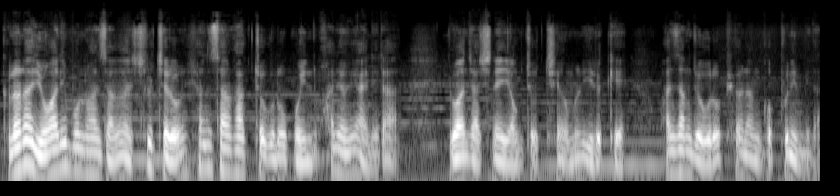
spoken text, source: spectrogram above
그러나 요한이 본 환상은 실제로 현상학적으로 보인 환영이 아니라 요한 자신의 영적 체험을 이렇게 환상적으로 표현한 것 뿐입니다.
